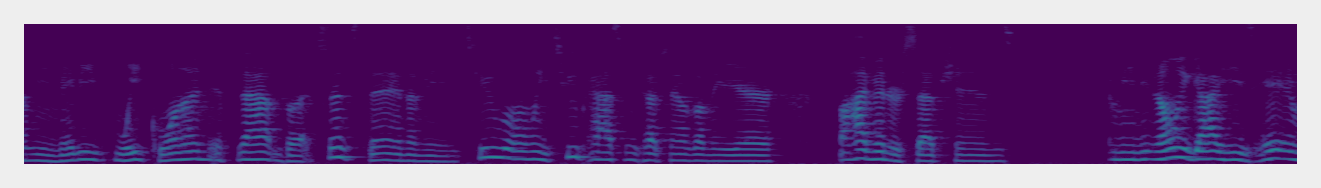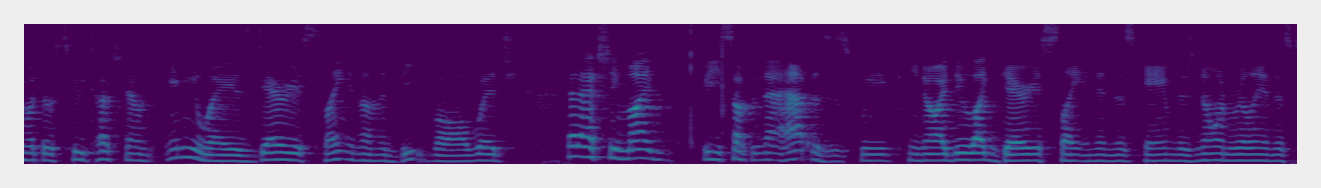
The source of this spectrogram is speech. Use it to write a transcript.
I mean, maybe week one, if that. But since then, I mean, two only two passing touchdowns on the year, five interceptions. I mean, the only guy he's hitting with those two touchdowns anyway is Darius Slayton on the deep ball, which that actually might be something that happens this week. You know, I do like Darius Slayton in this game. There's no one really in this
